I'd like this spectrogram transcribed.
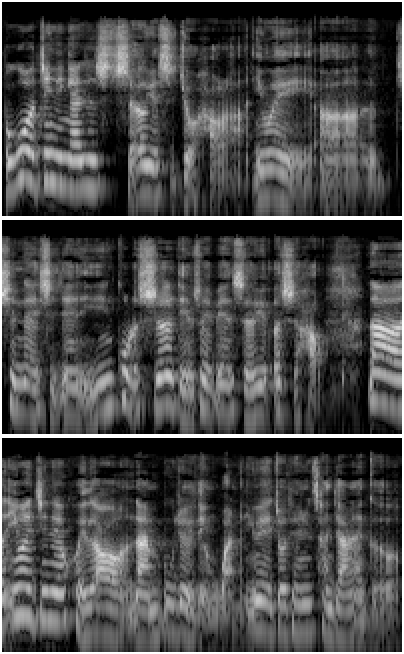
不过今天应该是十二月十九号啦，因为呃，现在时间已经过了十二点，所以变十二月二十号。那因为今天回到南部就有点晚了，因为昨天去参加那个。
